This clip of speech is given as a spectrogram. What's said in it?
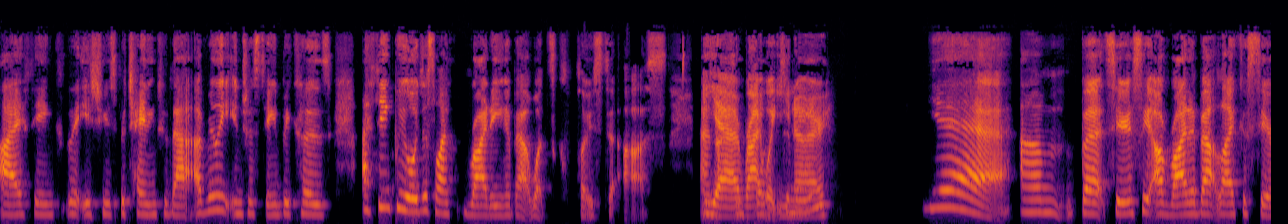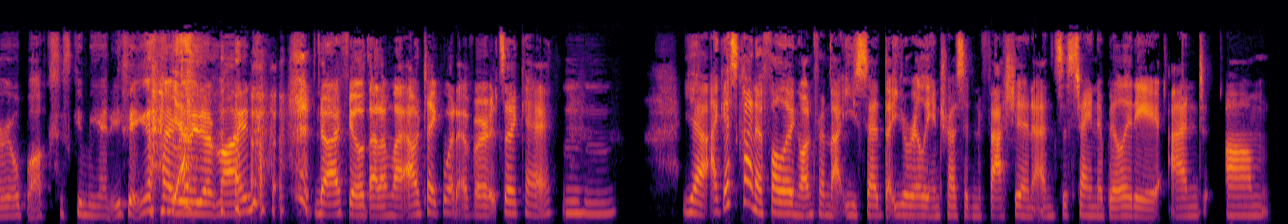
I think the issues pertaining to that are really interesting because I think we all just like writing about what's close to us. And yeah, write what you know. Me. Yeah. Um, but seriously, I'll write about like a cereal box. Just give me anything. I yeah. really don't mind. no, I feel that. I'm like, I'll take whatever. It's okay. Mm-hmm. Yeah, I guess kind of following on from that, you said that you're really interested in fashion and sustainability. And um,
